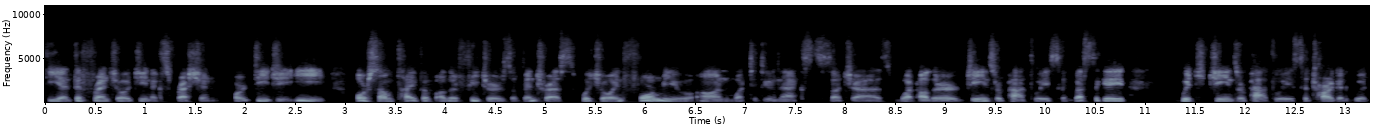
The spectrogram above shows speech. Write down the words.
the uh, differential gene expression or DGE or some type of other features of interest which will inform you on what to do next, such as what other genes or pathways to investigate, which genes or pathways to target with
